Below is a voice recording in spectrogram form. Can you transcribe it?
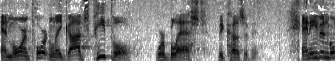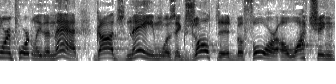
And more importantly, God's people were blessed because of it. And even more importantly than that, God's name was exalted before a watching,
